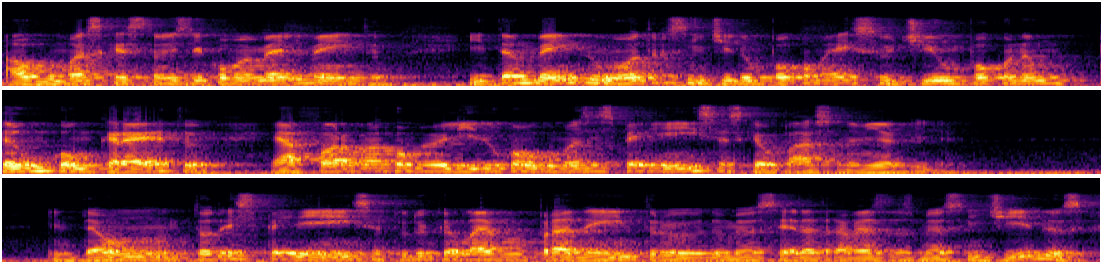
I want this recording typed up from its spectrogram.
algumas questões de como eu me alimento. E também, num outro sentido um pouco mais sutil, um pouco não tão concreto, é a forma como eu lido com algumas experiências que eu passo na minha vida. Então, toda experiência, tudo que eu levo para dentro do meu ser através dos meus sentidos,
